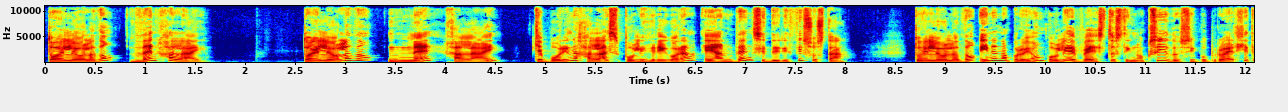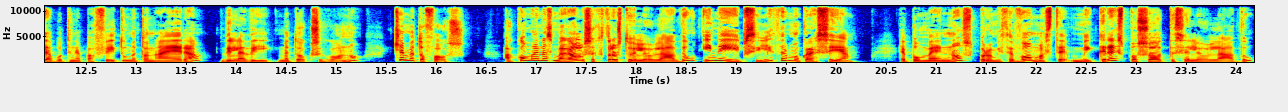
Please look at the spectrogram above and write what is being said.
Το ελαιόλαδο δεν χαλάει. Το ελαιόλαδο ναι χαλάει, και μπορεί να χαλάσει πολύ γρήγορα εάν δεν συντηρηθεί σωστά. Το ελαιόλαδο είναι ένα προϊόν πολύ ευαίσθητο στην οξύδωση που προέρχεται από την επαφή του με τον αέρα, δηλαδή με το οξυγόνο, και με το φως. Ακόμα ένας μεγάλος εχθρός του ελαιολάδου είναι η υψηλή θερμοκρασία. Επομένως, προμηθευόμαστε μικρές ποσότητες ελαιολάδου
